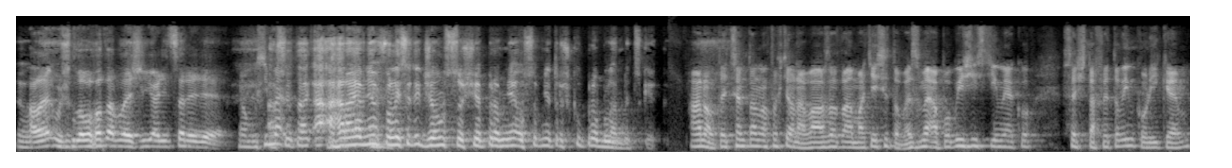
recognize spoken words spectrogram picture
Jo. Ale už dlouho tam leží a nic se neděje. No, musíme... Asi tak. A, a hraje v něm Felicity Jones, což je pro mě osobně trošku problém vždycky. Ano, teď jsem tam na to chtěl navázat a Matěj si to vezme a poběží s tím jako se štafetovým kolíkem,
